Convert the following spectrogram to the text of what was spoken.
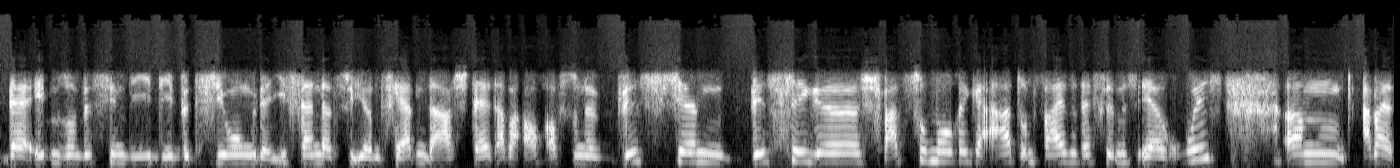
der eben so ein bisschen die, die Beziehung der Isländer zu ihren Pferden darstellt, aber auch auf so eine bisschen bissige, schwarzhumorige Art und Weise. Der Film ist eher ruhig, ähm, aber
